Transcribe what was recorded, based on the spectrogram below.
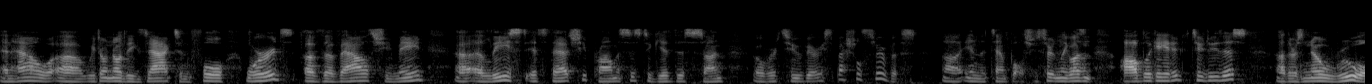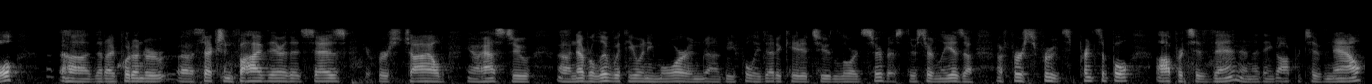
and how uh, we don't know the exact and full words of the vows she made. Uh, at least it's that she promises to give this son over to very special service uh, in the temple. She certainly wasn't obligated to do this. Uh, there's no rule uh, that I put under uh, section five there that says your first child, you know, has to uh, never live with you anymore and uh, be fully dedicated to the Lord's service. There certainly is a, a, first fruits principle operative then, and I think operative now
